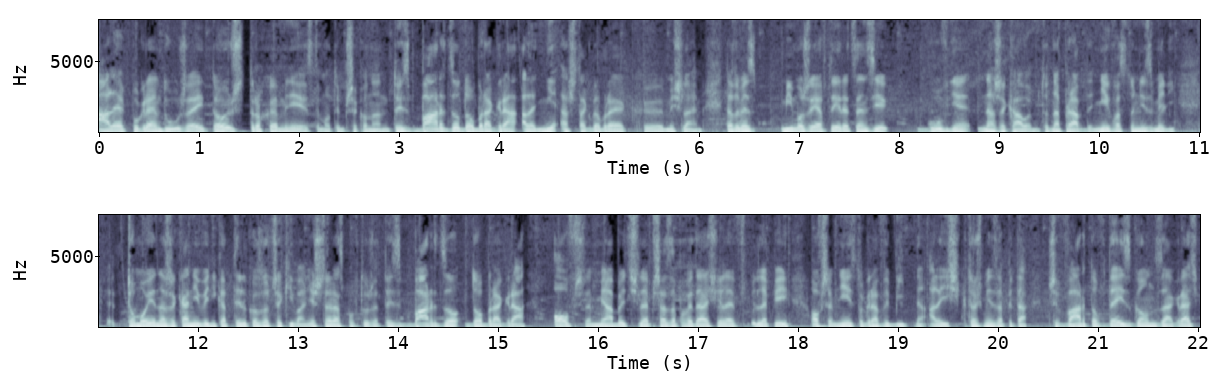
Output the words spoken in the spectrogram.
ale jak pograłem dłużej, to już trochę mniej jestem o tym przekonany. To jest bardzo dobra gra, ale nie aż tak dobra, jak e, myślałem. Natomiast mimo, że ja w tej recenzji głównie narzekałem, to naprawdę, niech was to nie zmyli. To moje narzekanie wynika tylko z oczekiwań. Jeszcze raz powtórzę, to jest bardzo dobra gra. Owszem, miała być lepsza, zapowiadała się lepiej. Owszem, nie jest to gra wybitna, ale jeśli ktoś mnie zapyta, czy warto w Days Gone zagrać,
